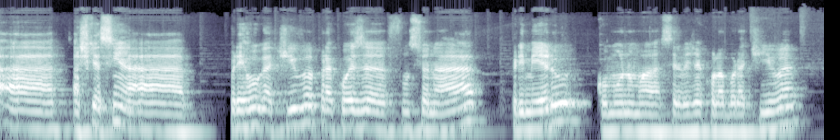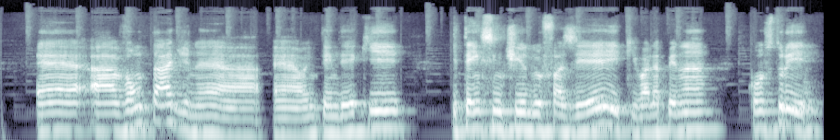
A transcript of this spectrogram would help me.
Uh, acho que assim, a prerrogativa para a coisa funcionar primeiro, como numa cerveja colaborativa, é a vontade, né? É entender que, que tem sentido fazer e que vale a pena construir.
